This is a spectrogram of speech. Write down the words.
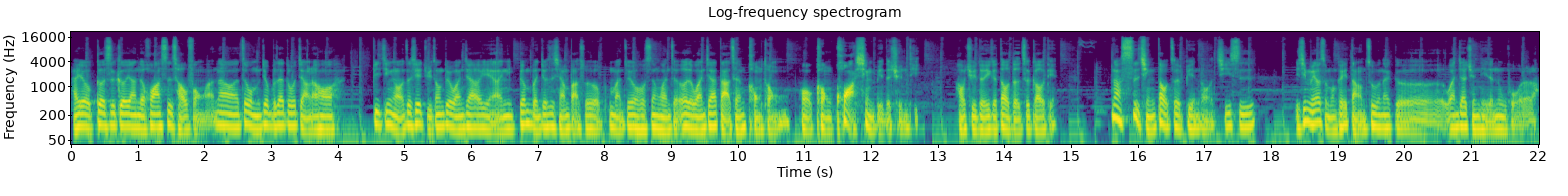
还有各式各样的花式嘲讽啊。那这我们就不再多讲了哈。毕竟哦，这些举动对玩家而言啊，你根本就是想把所有不满《最后生还者二》的玩家打成恐同或恐跨性别的群体，好取得一个道德制高点。那事情到这边哦，其实已经没有什么可以挡住那个玩家群体的怒火了啦。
